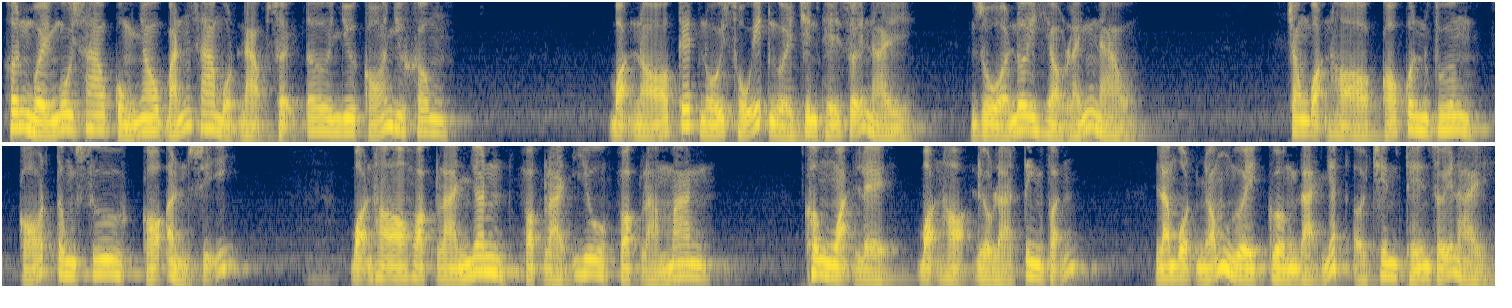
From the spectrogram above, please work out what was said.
hơn 10 ngôi sao cùng nhau bắn ra một đạo sợi tơ như có như không. Bọn nó kết nối số ít người trên thế giới này, dù ở nơi hẻo lánh nào. Trong bọn họ có quân vương, có tông sư, có ẩn sĩ. Bọn họ hoặc là nhân, hoặc là yêu, hoặc là man. Không ngoại lệ, bọn họ đều là tinh vẫn, là một nhóm người cường đại nhất ở trên thế giới này.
